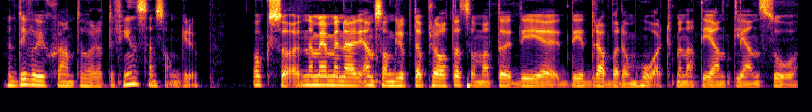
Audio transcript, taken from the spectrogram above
Men det var ju skönt att höra att det finns en sån grupp också. Nej, men jag menar en sån grupp har pratats om att det, det drabbar dem hårt men att egentligen så,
